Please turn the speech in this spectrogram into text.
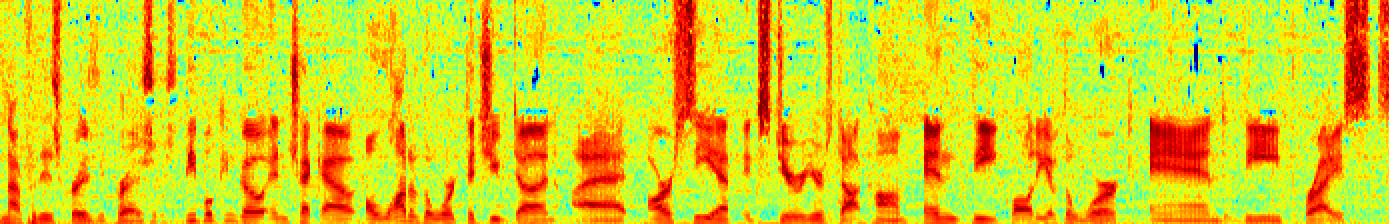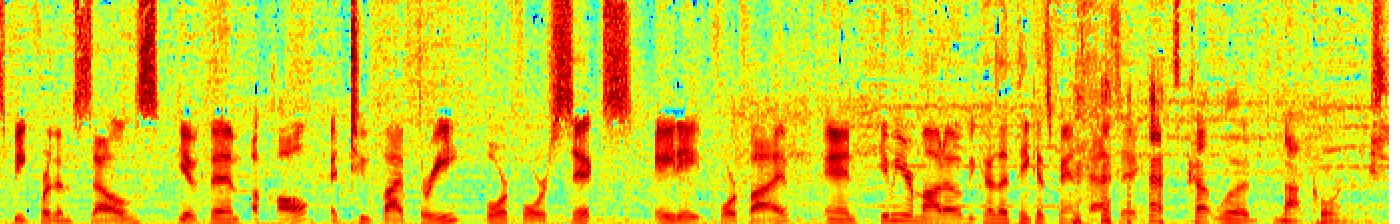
not for these crazy prices. People can go and check out a lot of the work that you've done at rcfexteriors.com, and the quality of the work and the price speak for themselves. Give them a call at 253 446 8845 and give me your motto because I think it's fantastic. That's cut wood, not corners.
